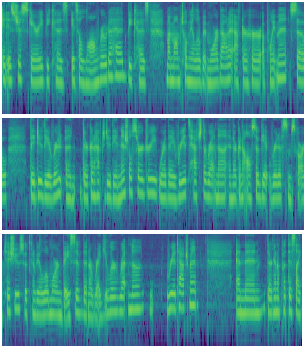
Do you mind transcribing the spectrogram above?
It is just scary because it's a long road ahead because my mom told me a little bit more about it after her appointment. So they do the, uh, they're going to have to do the initial surgery where they reattach the retina and they're going to also get rid of some scar tissue. So it's going to be a little more invasive than a regular retina reattachment and then they're going to put this like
